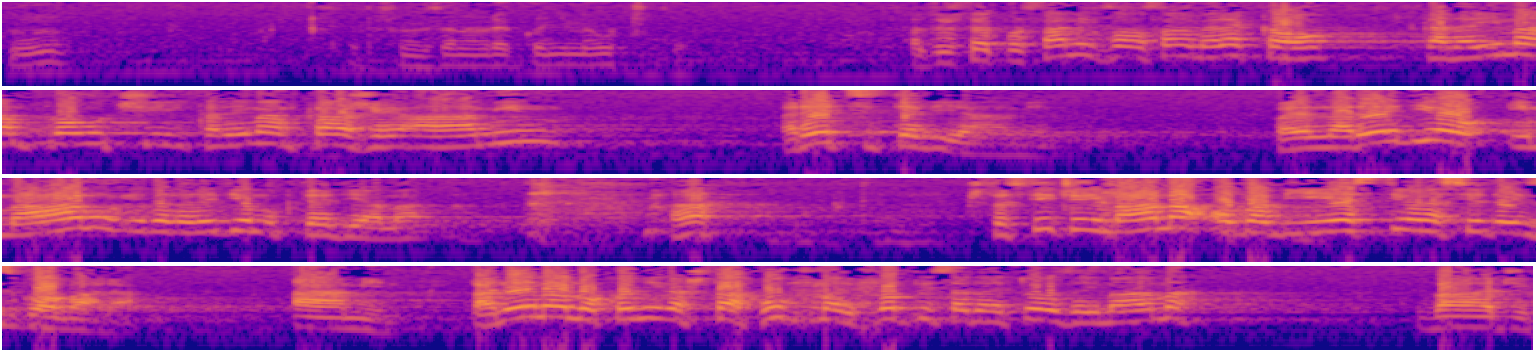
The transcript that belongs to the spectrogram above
Hmm? Sam sam nam rekao njime učite. Zato što je poslanik za osam rekao, kada imam prouči, kada imam kaže amin, recite vi amin. Pa je naredio imamu ili naredio muktedijama? Ha? Što se tiče imama, obavijestio nas je da izgovara. Amin. Pa nemamo kod njega šta hukma i propisa da je to za imama vađim.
